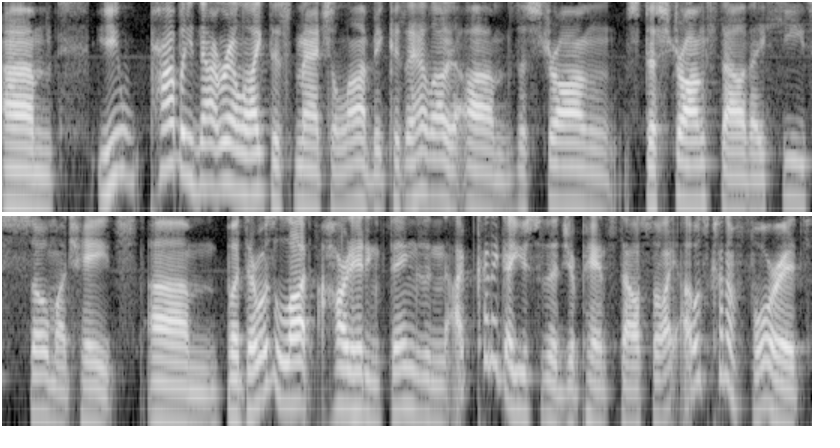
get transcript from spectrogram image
um, you probably not really like this match a lot because I had a lot of um the strong the strong style that he so much hates. Um, but there was a lot hard hitting things, and I kind of got used to the Japan style, so I, I was kind of for it.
